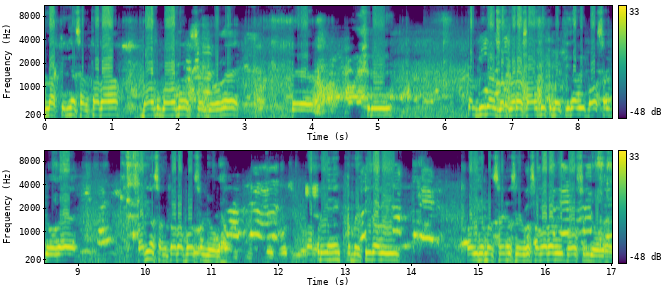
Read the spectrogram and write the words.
ਇਲਾਕੇ ਦੀਆਂ ਸੰਗਤਾਂ ਦਾ ਬਹੁਤ ਬਹੁਤ ਸਹਿਯੋਗ ਹੈ ਤੇ ਸ਼੍ਰੀ ਕਲਗੀਧਰ ਗੁਰਦੁਆਰਾ ਸਾਹਿਬ ਦੀ ਕਮੇਟੀ ਦਾ ਵੀ ਬਹੁਤ ਸਹਿਯੋਗ ਹੈ। ਸਾਰੀਆਂ ਸੰਗਤਾਂ ਦਾ ਬਹੁਤ ਸਹਿਯੋਗ ਹੈ। ਆਪਣੀ ਕਮੇਟੀ ਦਾ ਵੀ, ਭਾਈ ਹਿੰਮਤ ਸਿੰਘ ਸੇਵਕ ਸਭਾ ਦਾ ਵੀ ਬਹੁਤ ਸਹਿਯੋਗ ਹੈ।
